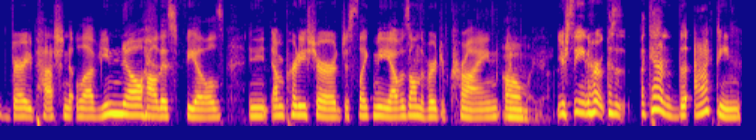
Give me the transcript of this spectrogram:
very passionate love, you know how this feels. And I'm pretty sure, just like me, I was on the verge of crying. Oh my God. You're seeing her because again, the acting,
